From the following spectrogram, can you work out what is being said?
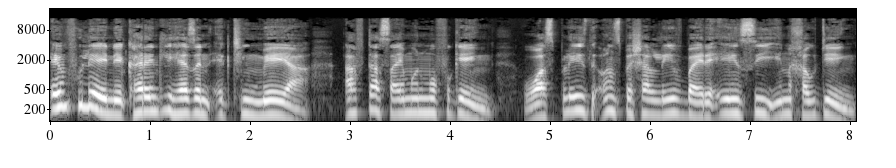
Emfuleni currently has an acting mayor after Simon Mofokeng was placed on special leave by the ANC in Gauteng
